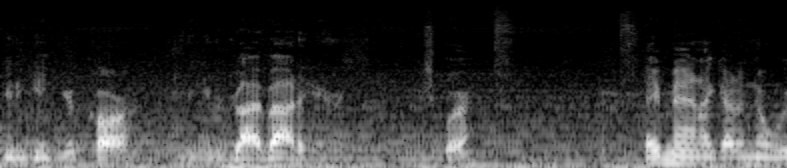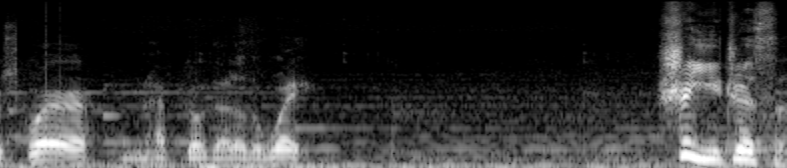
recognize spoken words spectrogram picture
You're gonna get in your car and you're gonna drive out of here. Square? Hey man, I gotta know we're square. I'm gonna have to go that other way. 事已至此，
